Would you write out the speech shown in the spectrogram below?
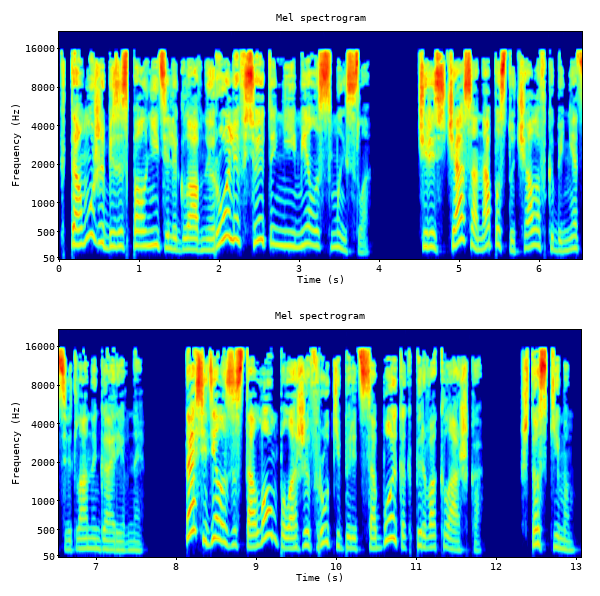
К тому же без исполнителя главной роли все это не имело смысла. Через час она постучала в кабинет Светланы Гарьевны. Та сидела за столом, положив руки перед собой, как первоклашка. «Что с Кимом?»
